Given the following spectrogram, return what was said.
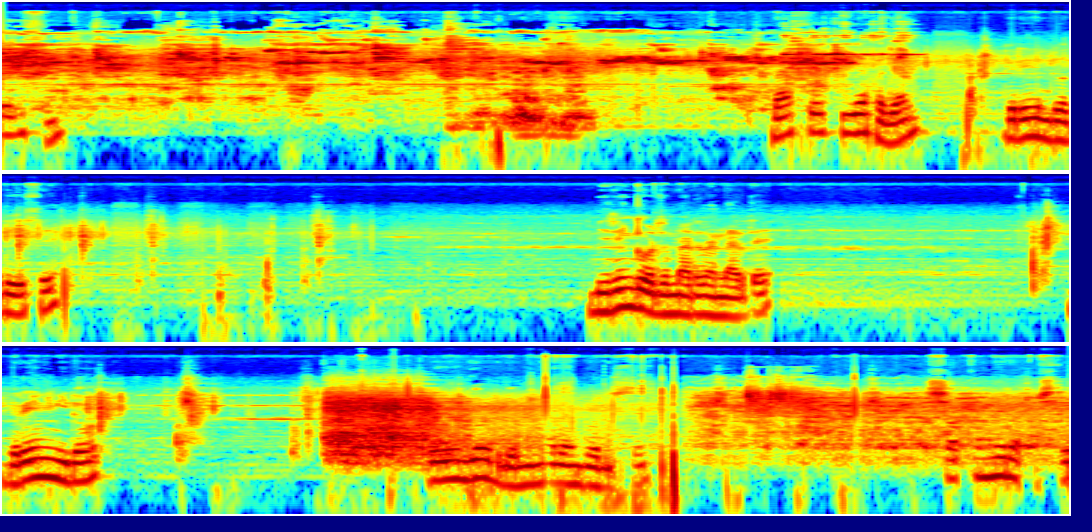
Gitsin. Ben iyi yapacağım. Birinin burada değilse. Birini gördüm merdivenlerde. Green miydi o? Birini gördü beni. Nereden gördüyse. Şapkan nereye yapmıştı?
